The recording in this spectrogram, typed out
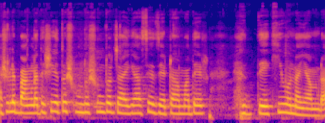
আসলে বাংলাদেশে এত সুন্দর সুন্দর জায়গা আছে, যেটা আমাদের দেখিও নাই আমরা।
